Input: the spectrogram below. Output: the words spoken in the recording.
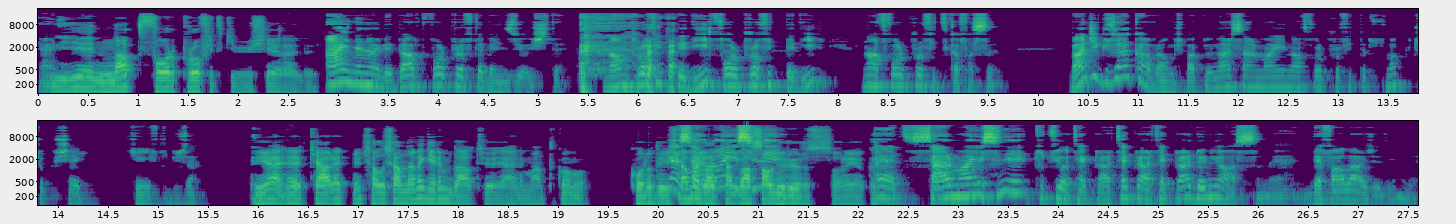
Yani yeah, not for profit gibi bir şey herhalde. Aynen öyle. Not for profit'e benziyor işte. Non profit de değil, for profit de değil. Not for profit kafası. Bence güzel kavranmış. Bak döner sermayeyi not for profit'te tutmak çok şey keyifli güzel. Yani evet kar etmiyor. Çalışanlarına geri mi dağıtıyor yani mantık o mu? Konu değişti ama zaten rastsal yürüyoruz sorun yok. Evet sermayesini tutuyor tekrar tekrar tekrar dönüyor aslında yani defalarca değil mi?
